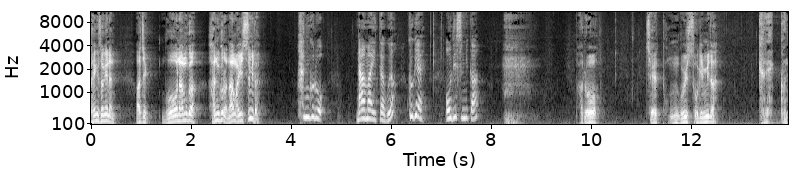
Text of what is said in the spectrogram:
행성에는 아직 무오나무가 한 그루 남아 있습니다. 한 그루 남아 있다고요? 그게 어디 있습니까? 바로 제 동굴 속입니다. 그랬군.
